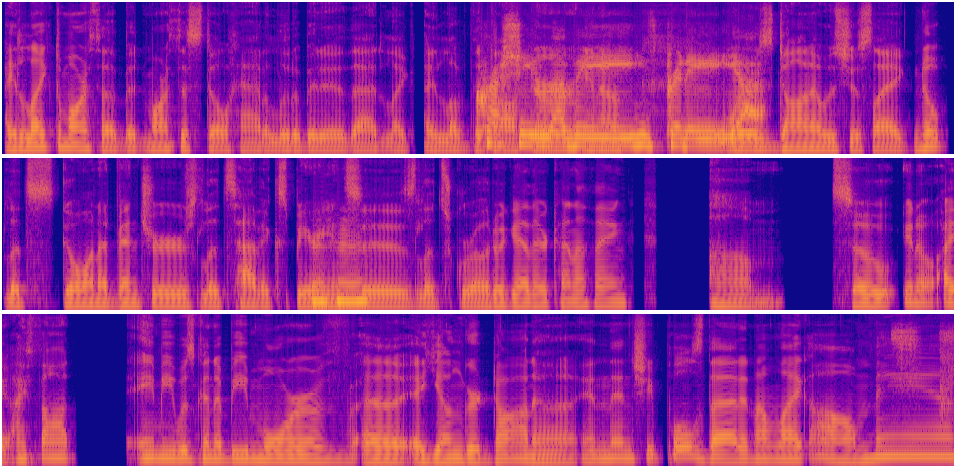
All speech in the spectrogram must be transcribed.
I liked Martha, but Martha still had a little bit of that. Like I love the Crushy, doctor, lovey. you know. He's pretty. Yeah. Whereas Donna was just like, nope, let's go on adventures, let's have Mm-hmm. experiences, let's grow together, kind of thing. Um, so you know, I I thought Amy was going to be more of a, a younger Donna, and then she pulls that, and I'm like, oh man,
